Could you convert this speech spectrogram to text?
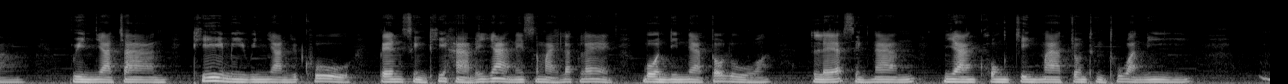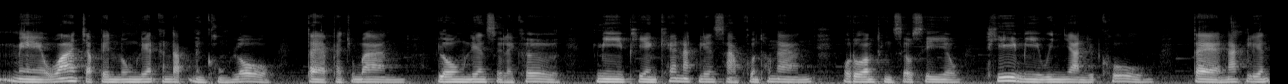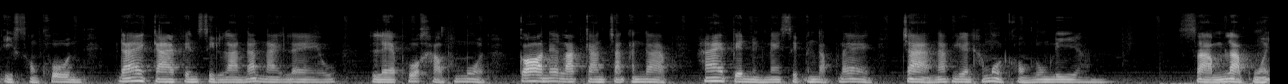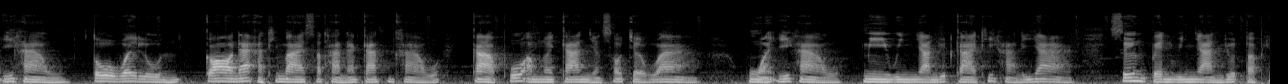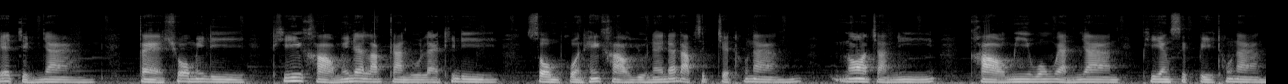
วิญญาจารย์ ที่มีวิญญาณยุทธคู่ เป็นสิ่งที่หาได้ยากในสมัยแรกๆ บนดินแดนโตหลัว และสิ่งนั้นยังคงจริงมาจนถึงทุกวันนี้ แม้ว่าจะเป็นโรงเรียนอันดับหนึ่งของโลก แต่ปัจจุบันโรงเรียนสื่อไลเคอร์ มีเพียงแค่นักเรียน 3 คนเท่านั้น รวมถึงเซลเซียวที่มีวิญญาณยุทธคู่ แต่นักเรียนอีกสองคน ได้กลายเป็นศิลานด้านในแล้ว และพวกเขาทั้งหมดก็ได้รับการจัดอันดับให้เป็นหนึ่งใน 10 อันดับแรก จากนักเรียนทั้งหมดของโรงเรียนสำหรับหัวอีฮาวโต้ไวลุนก็ได้อธิบายสถานการณ์ของเขา กับผู้อำนวยการอย่างเศร้าเจอว่า หัวอีฮาว มีวิญญาณยุทธกายที่หาได้ยาก ซึ่งเป็นวิญญาณยุทธประเภทจิตยางแต่โชคไม่ดีที่เขาไม่ได้รับการดูแลที่ดี ส่งผลให้เขาอยู่ในระดับ 17 เท่านั้น นอกจากนี้เขามีวงแหวนยานเพียง 10 ปีเท่านั้น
